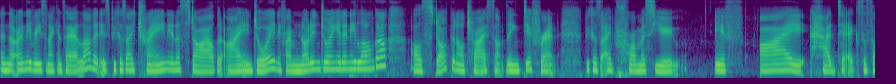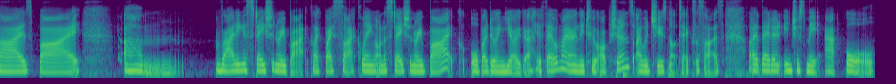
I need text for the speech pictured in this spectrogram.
And the only reason I can say I love it is because I train in a style that I enjoy. And if I'm not enjoying it any longer, I'll stop and I'll try something different. Because I promise you, if I had to exercise by, um, riding a stationary bike, like by cycling on a stationary bike or by doing yoga. If they were my only two options, I would choose not to exercise. Like they don't interest me at all.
